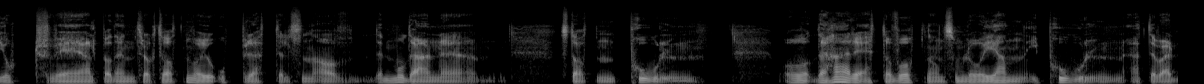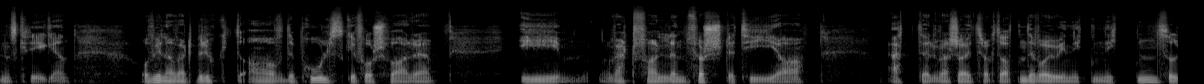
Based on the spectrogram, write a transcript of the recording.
gjort ved hjelp av den traktaten, var jo opprettelsen av den moderne staten Polen. Og det her er et av våpnene som lå igjen i Polen etter verdenskrigen, og ville ha vært brukt av det polske forsvaret i hvert fall den første tida etter Versailles-traktaten. Det var jo i 1919, så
